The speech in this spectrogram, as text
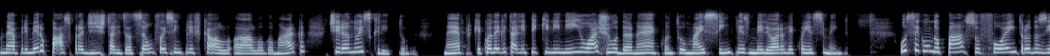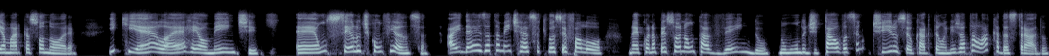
né, o primeiro passo para a digitalização foi simplificar a logomarca, tirando o escrito né? Porque quando ele está ali pequenininho, ajuda, né? Quanto mais simples, melhor o reconhecimento. O segundo passo foi introduzir a marca sonora, e que ela é realmente é, um selo de confiança. A ideia é exatamente essa que você falou. Né, quando a pessoa não está vendo no mundo digital, você não tira o seu cartão, ele já está lá cadastrado.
